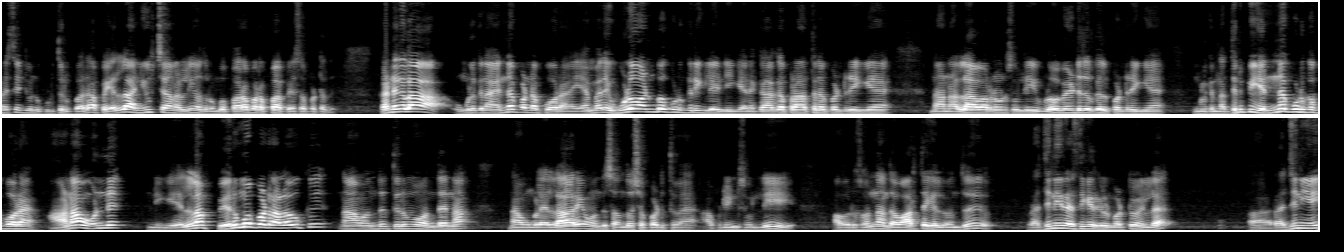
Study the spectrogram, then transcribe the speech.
மெசேஜ் ஒன்று கொடுத்துருப்பாரு. அப்போ எல்லா நியூஸ் சேனல்லையும் அது ரொம்ப பரபரப்பாக பேசப்பட்டது. கண்ணுங்களா உங்களுக்கு நான் என்ன பண்ண போகிறேன் என் மேலே இவ்வளோ அன்பை கொடுக்குறீங்களே நீங்கள் எனக்காக பிரார்த்தனை பண்ணுறீங்க நான் நல்லா வரணும்னு சொல்லி இவ்வளோ வேண்டுதல்கள் பண்ணுறீங்க உங்களுக்கு நான் திருப்பி என்ன கொடுக்க போகிறேன் ஆனால் ஒன்று நீங்கள் எல்லாம் பெருமைப்படுற அளவுக்கு நான் வந்து திரும்ப வந்தேன்னா நான் உங்களை எல்லாரையும் வந்து சந்தோஷப்படுத்துவேன் அப்படின்னு சொல்லி அவர் சொன்ன அந்த வார்த்தைகள் வந்து ரஜினி ரசிகர்கள் மட்டும் இல்லை ரஜினியை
